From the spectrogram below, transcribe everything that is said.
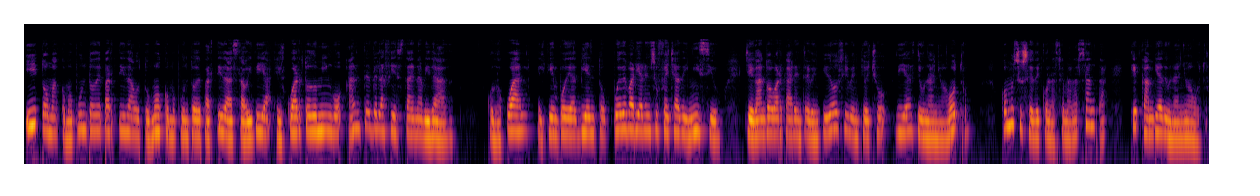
y toma como punto de partida o tomó como punto de partida hasta hoy día el cuarto domingo antes de la fiesta de Navidad, con lo cual el tiempo de Adviento puede variar en su fecha de inicio, llegando a abarcar entre 22 y 28 días de un año a otro, como sucede con la Semana Santa, que cambia de un año a otro.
